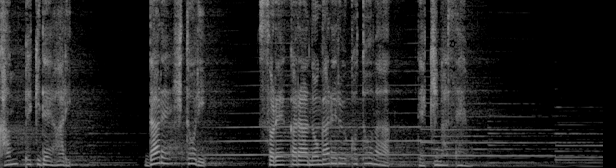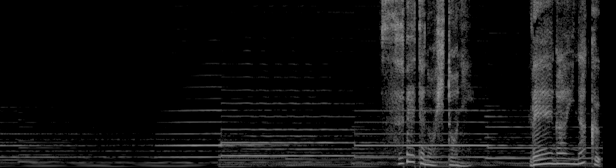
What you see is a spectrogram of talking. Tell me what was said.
完璧であり誰一人それから逃れることはできません。すべての人に例外なく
